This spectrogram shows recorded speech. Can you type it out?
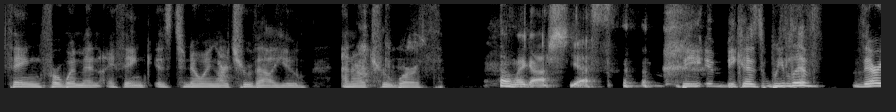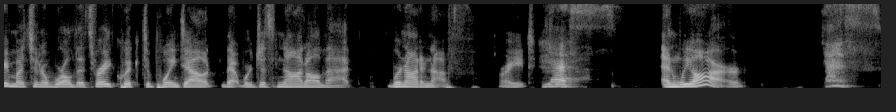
thing for women, I think, is to knowing our true value and our true worth. Oh my gosh, yes. Be, because we live very much in a world that's very quick to point out that we're just not all that. We're not enough, right? Yes. And we are. Yes.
